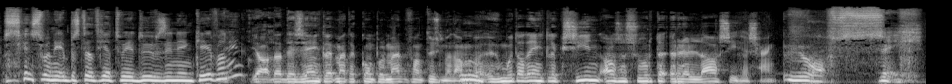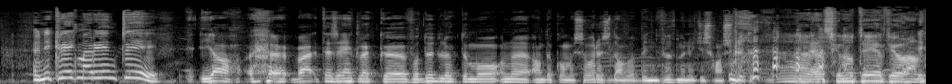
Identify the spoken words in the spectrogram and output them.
Sinds wanneer bestelt jij twee duivels in één keer van in? Ja, dat is eigenlijk met de complimenten van thuis, madame. Je moet dat eigenlijk zien als een soort relatiegeschenk. Ja, zeg. En ik kreeg maar één thee. Ja, maar het is eigenlijk eh, voor duidelijk te eh, aan de commissaris dat we binnen vijf minuutjes gaan sluiten. Ja, dat is genoteerd, Johan.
